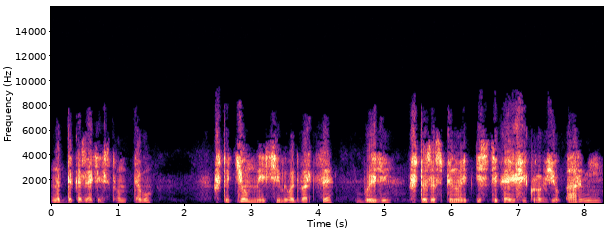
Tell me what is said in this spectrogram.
над доказательством того, что темные силы во дворце были, что за спиной истекающей кровью армии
